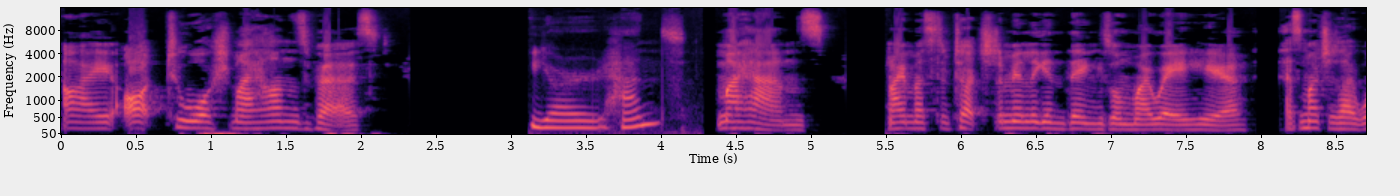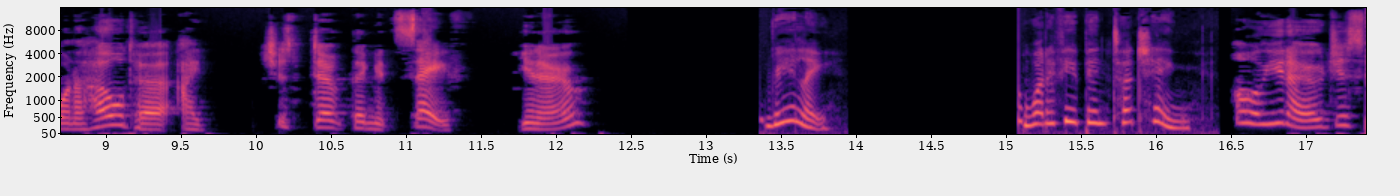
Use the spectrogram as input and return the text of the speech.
I ought to wash my hands first. Your hands? My hands. I must have touched a million things on my way here. As much as I want to hold her, I just don't think it's safe, you know? Really? What have you been touching? Oh, you know, just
